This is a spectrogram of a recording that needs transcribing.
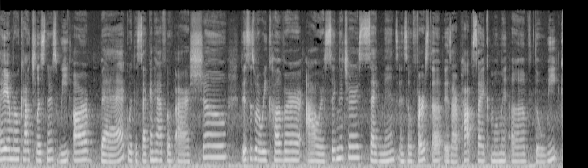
Hey, Emerald Couch listeners, we are back with the second half of our show. This is where we cover our signature segments. And so, first up is our Pop Psych moment of the week.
